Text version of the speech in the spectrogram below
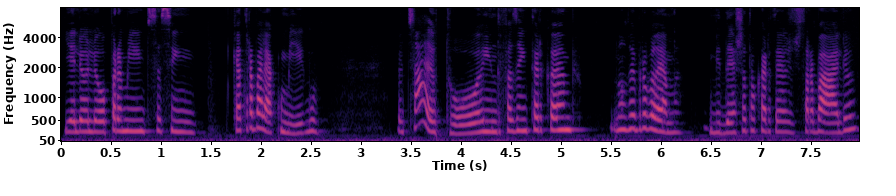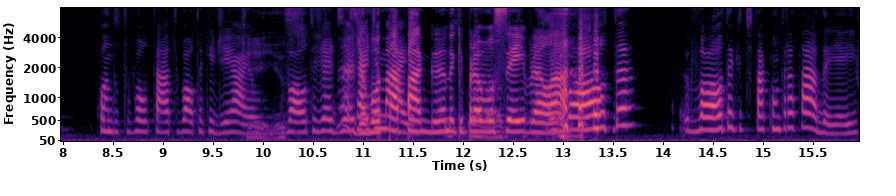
e ele olhou para mim e disse assim: Quer trabalhar comigo? Eu disse: Ah, eu tô indo fazer intercâmbio, não tem problema, me deixa a tua carteira de trabalho quando tu voltar, tu volta que dia? Ah, eu isso? volto dia 17 de maio. Eu já vou estar tá pagando aqui para você ir para lá. Volta, volta que tu tá contratada. E aí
